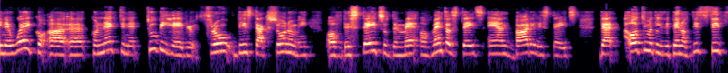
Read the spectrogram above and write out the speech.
in a way co- uh, uh, connecting it to behavior through this taxonomy of the states of the me- of mental states and bodily states that ultimately depend on these three,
